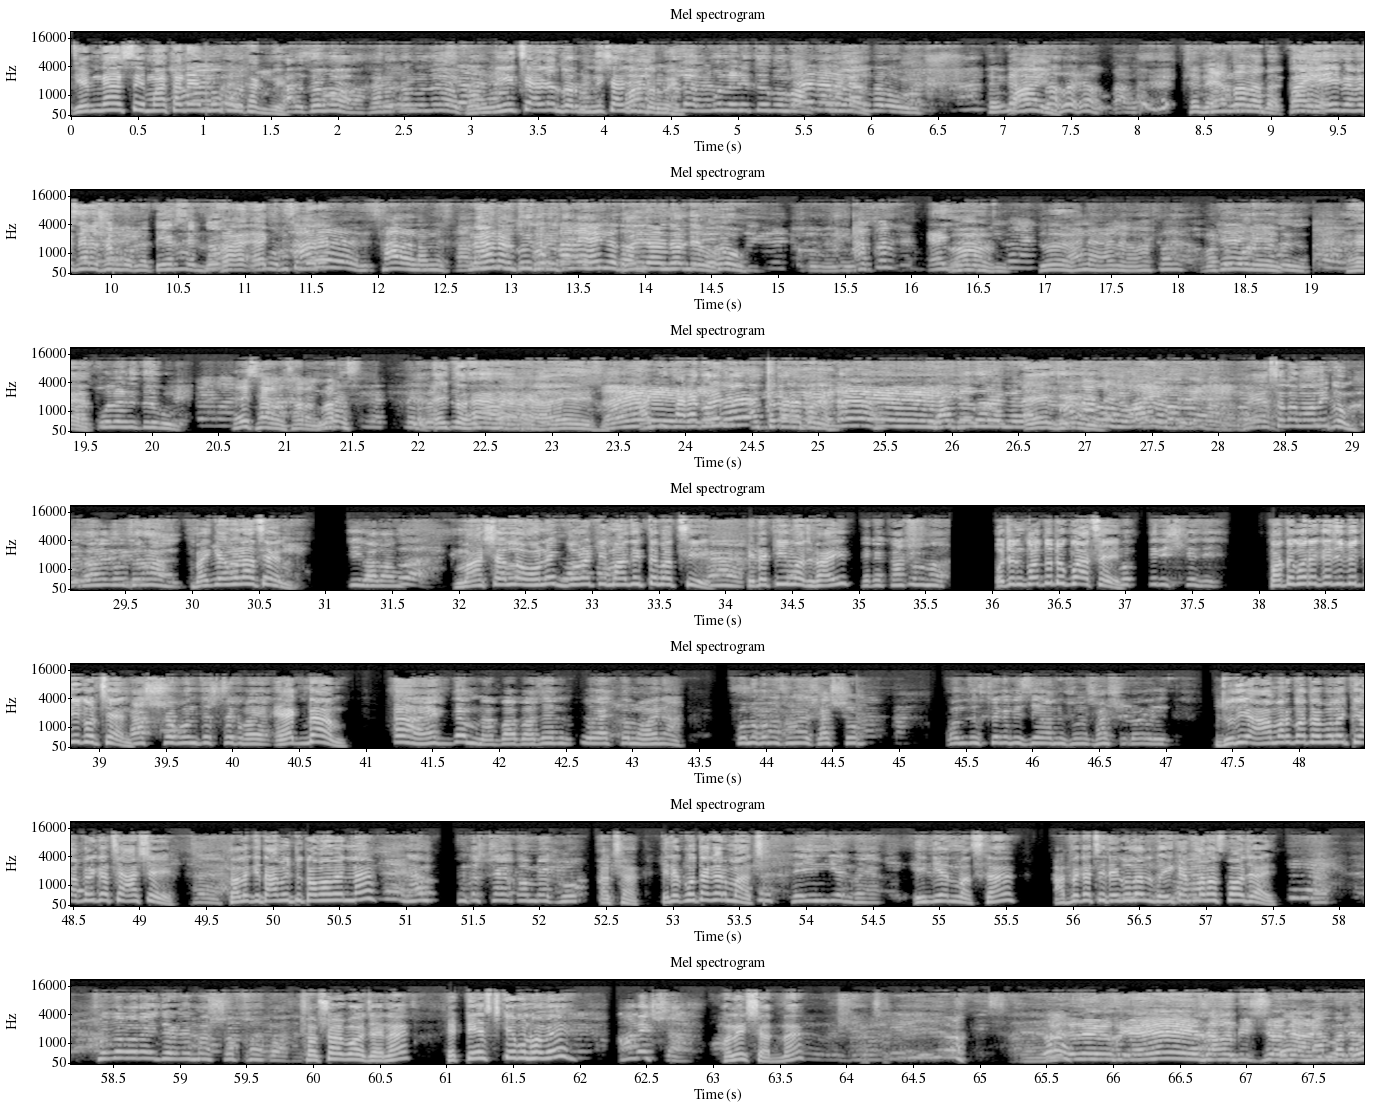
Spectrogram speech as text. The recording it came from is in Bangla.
যেমনি আছে মাথাটা এমনি উপরে থাকবে। নিচে একজন ধরবে নিচে একজন ধরবে। ভাই। এই ব্যবসাটা সম্ভব না তুই। হ্যাঁ, এক না না দুই জন দুই জন ধরে দেবো। এই তো হ্যাঁ হ্যাঁ হ্যাঁ। একটু করেন? একটু করেন। ভাই আসসালামু আলাইকুম। ভাই কেমন আছেন? অনেক বড় একটি মাছ দেখতে পাচ্ছি। হ্যাঁ। এটা কি মাছ ভাই? এটা কাকুর মাছ। ওজন কতটুকু আছে? কেজি। কত করে কেজি বিক্রি করছেন? সাতশো পঞ্চাশ টাকা ভাই। একদম? হ্যাঁ একদম না বা বাজার তো একদম হয় না। কোনো কোনো সময় সাতশো পঞ্চাশ টাকা বেশি সাতশো টাকা যদি আমার কথা বলে কেউ আপনার কাছে আসে হ্যাঁ। তাহলে কি দাম একটু কমাবেন না? পঞ্চাশ টাকা কম রাখব। আচ্ছা এটা কোথাকার মাছ? ইন্ডিয়ান ভাইয়া। ইন্ডিয়ান মাছ না আপনার কাছে রেগুলার এই কাতলা মাছ পাওয়া যায়? ছোট ধরনের মাছ সব পাওয়া সবসময় পাওয়া যায় না? এর টেস্ট কেমন হবে? অনেক স্বাদ। অনেক স্বাদ না? নাম্বারটা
